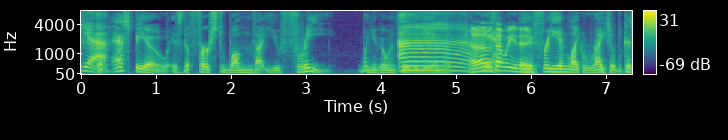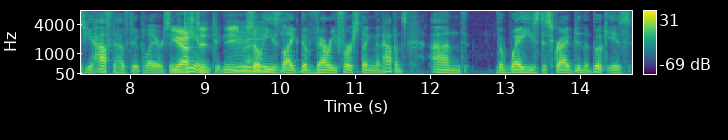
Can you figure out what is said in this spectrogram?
Yeah. But Espio is the first one that you free when you're going through the game. Ah, oh, is yeah. that what you do? You free him like right away because you have to have two players in You the have game. to- to- right. Mm-hmm. So he's like the very first thing that happens, and the way he's described in the book is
